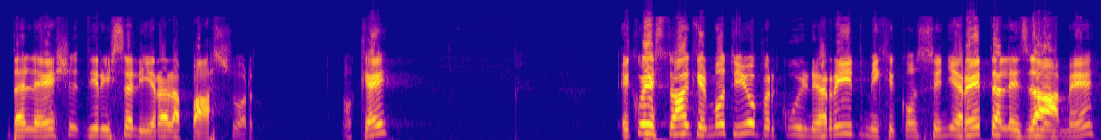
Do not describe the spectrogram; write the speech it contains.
dall'hash di risalire alla password, ok? E questo è anche il motivo per cui nel readme che consegnerete all'esame,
